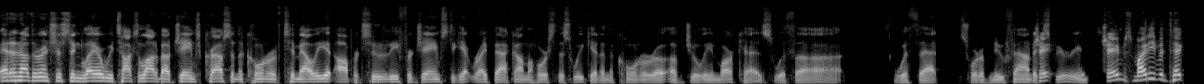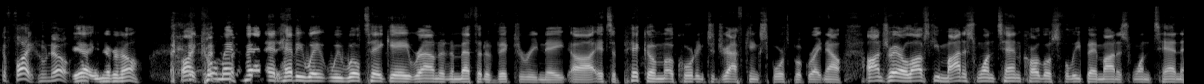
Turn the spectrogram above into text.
And another interesting layer, we talked a lot about James Krause in the corner of Tim Elliott. Opportunity for James to get right back on the horse this weekend in the corner of Julian Marquez with uh with that sort of newfound experience. James might even take a fight. Who knows? Yeah, you never know. All right, co-main event at heavyweight. We will take a round and a method of victory, Nate. Uh, it's a pick 'em according to DraftKings Sportsbook right now. Andrei Arlovsky minus 110, Carlos Felipe minus 110.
